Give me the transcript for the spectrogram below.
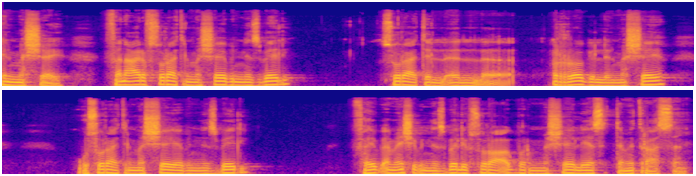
المشاية. فأنا عارف سرعة المشاية بالنسبة لي سرعة ال ال الراجل للمشاية وسرعة المشاية بالنسبة لي فيبقى ماشي بالنسبة لي بسرعة أكبر من المشاية اللي هي ستة متر على الثانية.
